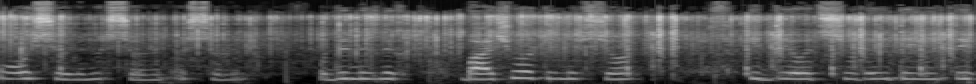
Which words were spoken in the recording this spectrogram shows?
О, ось він, ось він, ось він. Один із них бачу, один ось. Іди отсюда, іди, іди.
